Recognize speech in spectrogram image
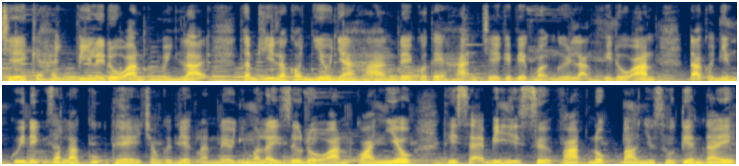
chế cái hành vi lấy đồ ăn của mình lại. Thậm chí là có nhiều nhà hàng để có thể hạn chế cái việc mọi người lãng phí đồ ăn đã có những quy định rất là cụ thể trong cái việc là nếu như mà lấy dư đồ ăn quá nhiều thì sẽ bị xử phạt nộp bao nhiêu số tiền đấy.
